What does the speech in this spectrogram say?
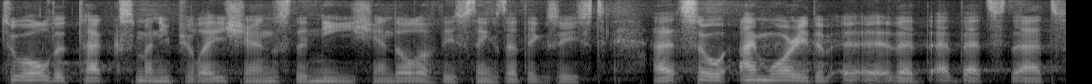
to all the tax manipulations, the niche, and all of these things that exist. Uh, so I'm worried uh, uh, that uh, that's that.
